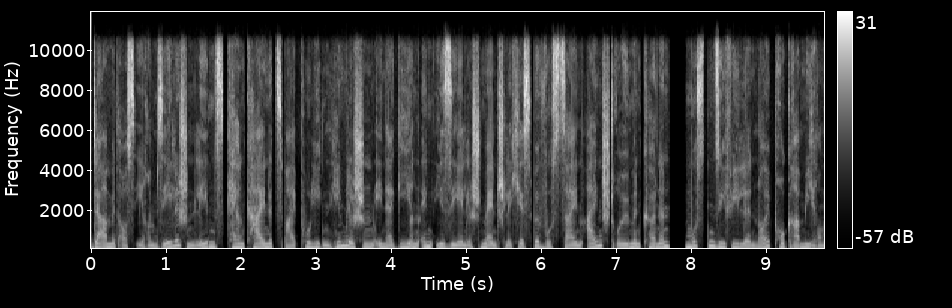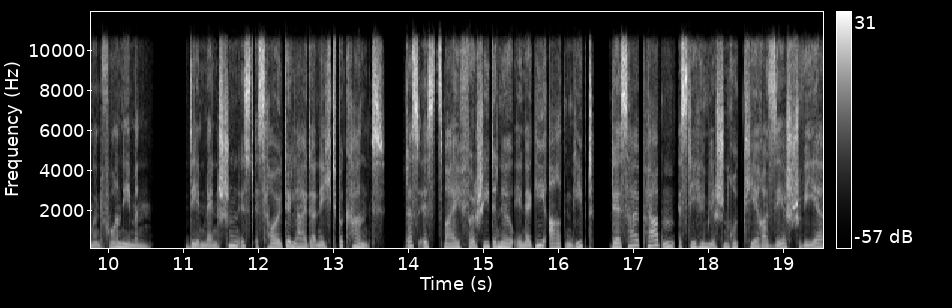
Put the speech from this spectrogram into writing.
Damit aus ihrem seelischen Lebenskern keine zweipoligen himmlischen Energien in ihr seelisch-menschliches Bewusstsein einströmen können, mussten sie viele Neuprogrammierungen vornehmen. Den Menschen ist es heute leider nicht bekannt, dass es zwei verschiedene Energiearten gibt, deshalb haben es die himmlischen Rückkehrer sehr schwer,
